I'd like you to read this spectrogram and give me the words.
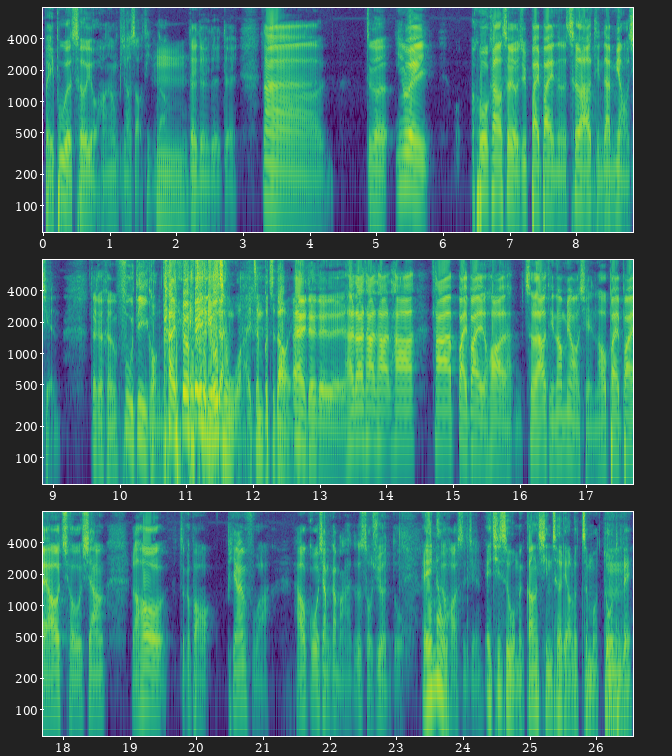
北部的车友好像比较少听到。嗯，对对对对。那这个因为我有看到车友去拜拜呢，车还要停在庙前。这个可能腹地广大，这个流程我还真不知道哎。哎，对对对，他他他他他他拜拜的话，车还要停到庙前，然后拜拜，然后求香，然后这个保平安符啊，还要过香干嘛？这手续很多。哎，那我花时间。哎，其实我们刚新车聊了这么多，对不对？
